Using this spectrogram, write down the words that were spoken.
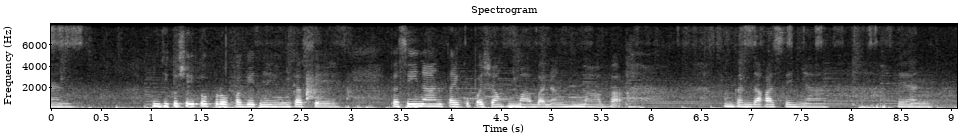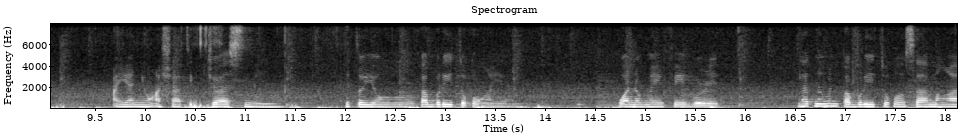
Yan. Hindi ko siya ipopropagate ngayon kasi kasi inaantay ko pa siyang humaba ng humaba. Ang ganda kasi niya. Ayan. Ayan yung Asiatic Jasmine. Ito yung paborito ko ngayon. One of my favorite. Lahat naman paborito ko sa mga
